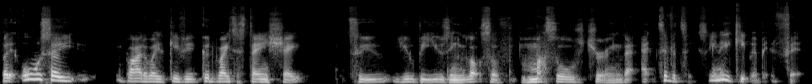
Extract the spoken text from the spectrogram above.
but it also, by the way, gives you a good way to stay in shape to you'll be using lots of muscles during that activity. So you need to keep a bit fit.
